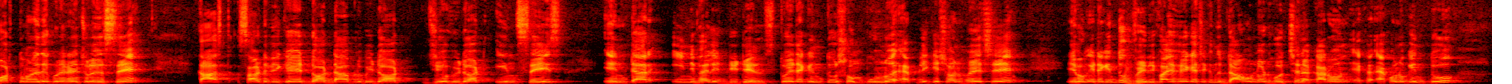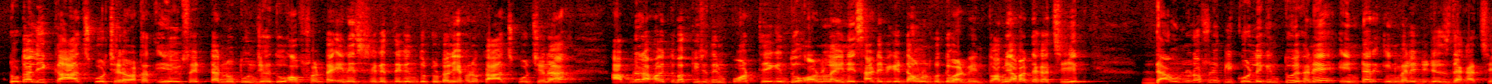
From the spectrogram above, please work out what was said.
বর্তমানে দেখুন, এখানে চলে এসেছে caste certificate dot WB dot GOV dot in says enter invalid details তো এটা কিন্তু সম্পূর্ণ অ্যাপ্লিকেশন হয়েছে এবং এটা কিন্তু ভেরিফাই হয়ে গেছে, কিন্তু ডাউনলোড হচ্ছে না। কারণ এখনও কিন্তু টোটালি কাজ করছে না। অর্থাৎ এই ওয়েবসাইটটা নতুন যেহেতু অপশনটা এনেছে, সেক্ষেত্রে কিন্তু টোটালি এখনও কাজ করছে না। আপনারা হয়তো বা কিছুদিন পর থেকে কিন্তু অনলাইনে সার্টিফিকেট ডাউনলোড করতে পারবেন। তো আমি আবার দেখাচ্ছি ডাউনলোড অপশনে ক্লিক করলে কিন্তু এখানে এন্টার ইনভ্যালিড ডিটেলস দেখাচ্ছে।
